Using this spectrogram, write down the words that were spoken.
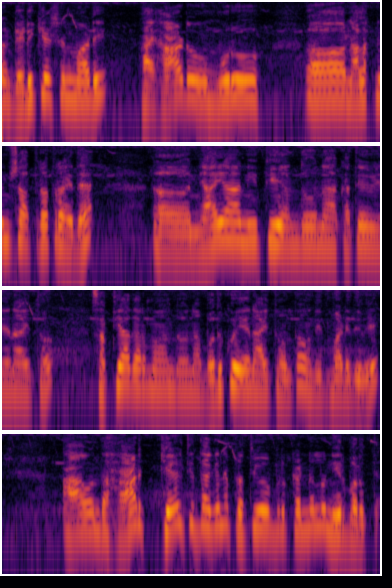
ನಾನು ಡೆಡಿಕೇಶನ್ ಮಾಡಿ, ಆ ಹಾಡು ಮೂರು ನಾಲ್ಕು ನಿಮಿಷ ಹತ್ರ ಹತ್ರ ಇದೆ. ನ್ಯಾಯ ನೀತಿ ಅಂದೋನ ಕತೆ ಏನಾಯಿತು, ಸತ್ಯಧರ್ಮ ಅಂದೋನ ಬದುಕು ಏನಾಯಿತು ಅಂತ ಒಂದು ಇದು ಮಾಡಿದ್ದೀವಿ ಆ ಒಂದು ಹಾಡು ಕೇಳ್ತಿದ್ದಾಗೇ ಪ್ರತಿಯೊಬ್ಬರ ಕಣ್ಣಲ್ಲೂ ನೀರು ಬರುತ್ತೆ.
